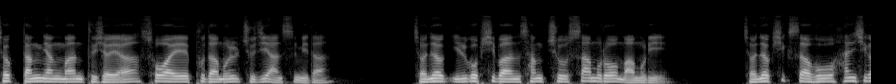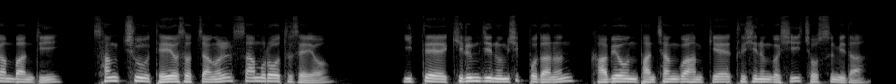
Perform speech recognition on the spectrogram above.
적당량만 드셔야 소화에 부담을 주지 않습니다. 저녁 7시 반 상추 쌈으로 마무리. 저녁 식사 후 1시간 반 뒤 상추 대여섯 장을 쌈으로 드세요. 이때 기름진 음식보다는 가벼운 반찬과 함께 드시는 것이 좋습니다.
